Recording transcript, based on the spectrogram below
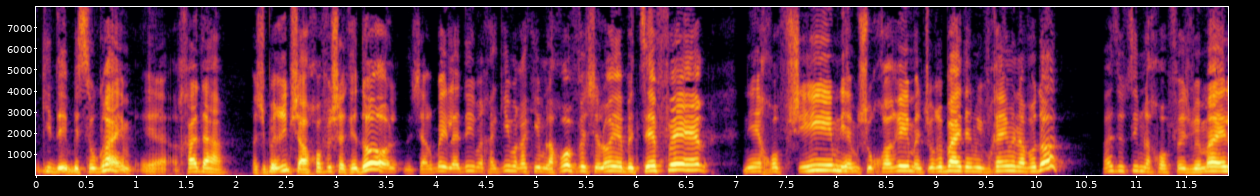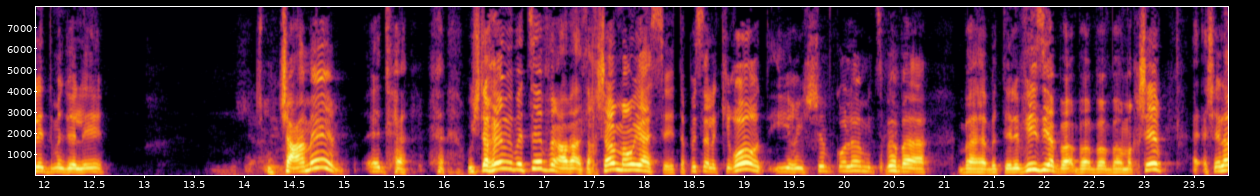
נגיד אה, בסוגריים, אה, אחד המשברים של החופש הגדול, זה שהרבה ילדים מחכים מחכים לחופש, שלא יהיה בית ספר, נהיה חופשיים, נהיה משוחררים, אין שיעורי בית, אין מבחנים, אין עבודות, ואז יוצאים לחופש, ומה הילד מגלה? משעמם. הוא השתחרר מבית ספר, אז עכשיו מה הוא יעשה? יטפס על הקירות? יושב כל היום מצפה בטלוויזיה, במחשב? השאלה,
